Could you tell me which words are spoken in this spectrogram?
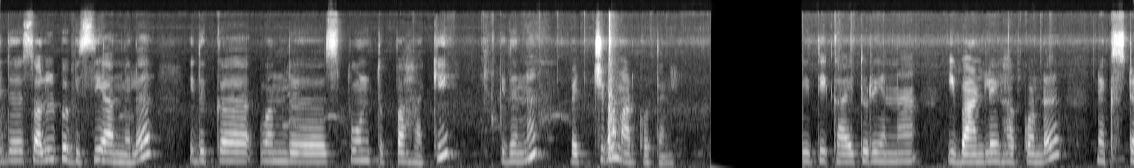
ಇದು ಸ್ವಲ್ಪ ಬಿಸಿ ಆದಮೇಲೆ ಇದಕ್ಕೆ ಒಂದು ಸ್ಪೂನ್ ತುಪ್ಪ ಹಾಕಿ ಇದನ್ನು ಬೆಚ್ಚಗೆ ಮಾಡ್ಕೋತಾನೆ. ರೀತಿ ಕಾಯಿ ತುರಿಯನ್ನು ಈ ಬಾಣಲೆಗೆ ಹಾಕ್ಕೊಂಡು ನೆಕ್ಸ್ಟ್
